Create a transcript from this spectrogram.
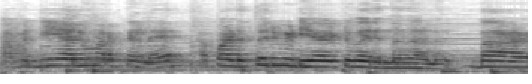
കമന്റ് ചെയ്യാനും മറക്കല്ലേ? അപ്പൊ അടുത്തൊരു വീഡിയോ ആയിട്ട് വരുന്നതാണ്. ബൈ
